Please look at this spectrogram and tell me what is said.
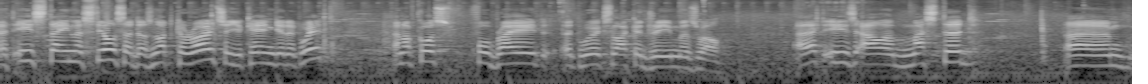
It is stainless steel so it does not corrode so you can get it wet. And of course, for braid, it works like a dream as well. that is our Mustad um,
